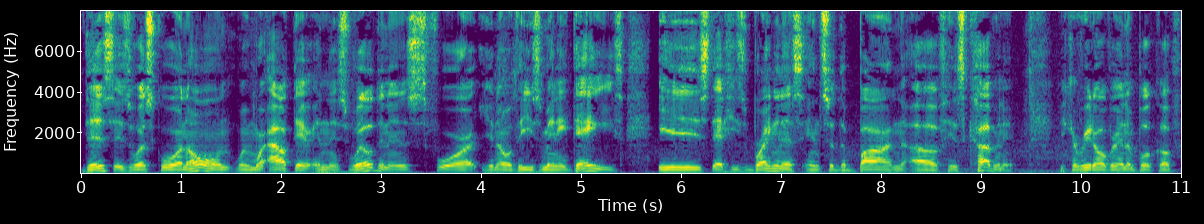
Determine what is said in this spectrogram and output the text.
this is what's going on when we're out there in this wilderness for you know these many days is that he's bringing us into the bond of his covenant you can read over in the book of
